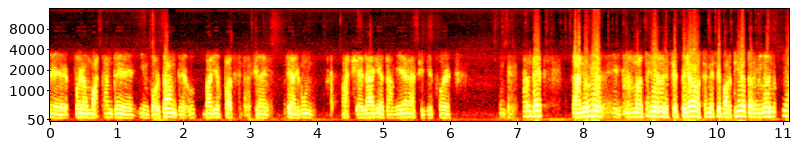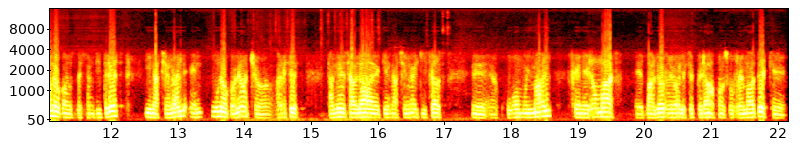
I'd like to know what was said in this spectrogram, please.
eh, fueron bastante importantes, varios pases hacia adelante, algún hacia el área también, así que fue interesante. Danubio, eh, en materia de esperados en ese partido, terminó en 1,63 y Nacional en 1,8. A veces también se hablaba de que Nacional quizás eh, jugó muy mal, generó más eh, valor de goles esperados con sus remates que,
